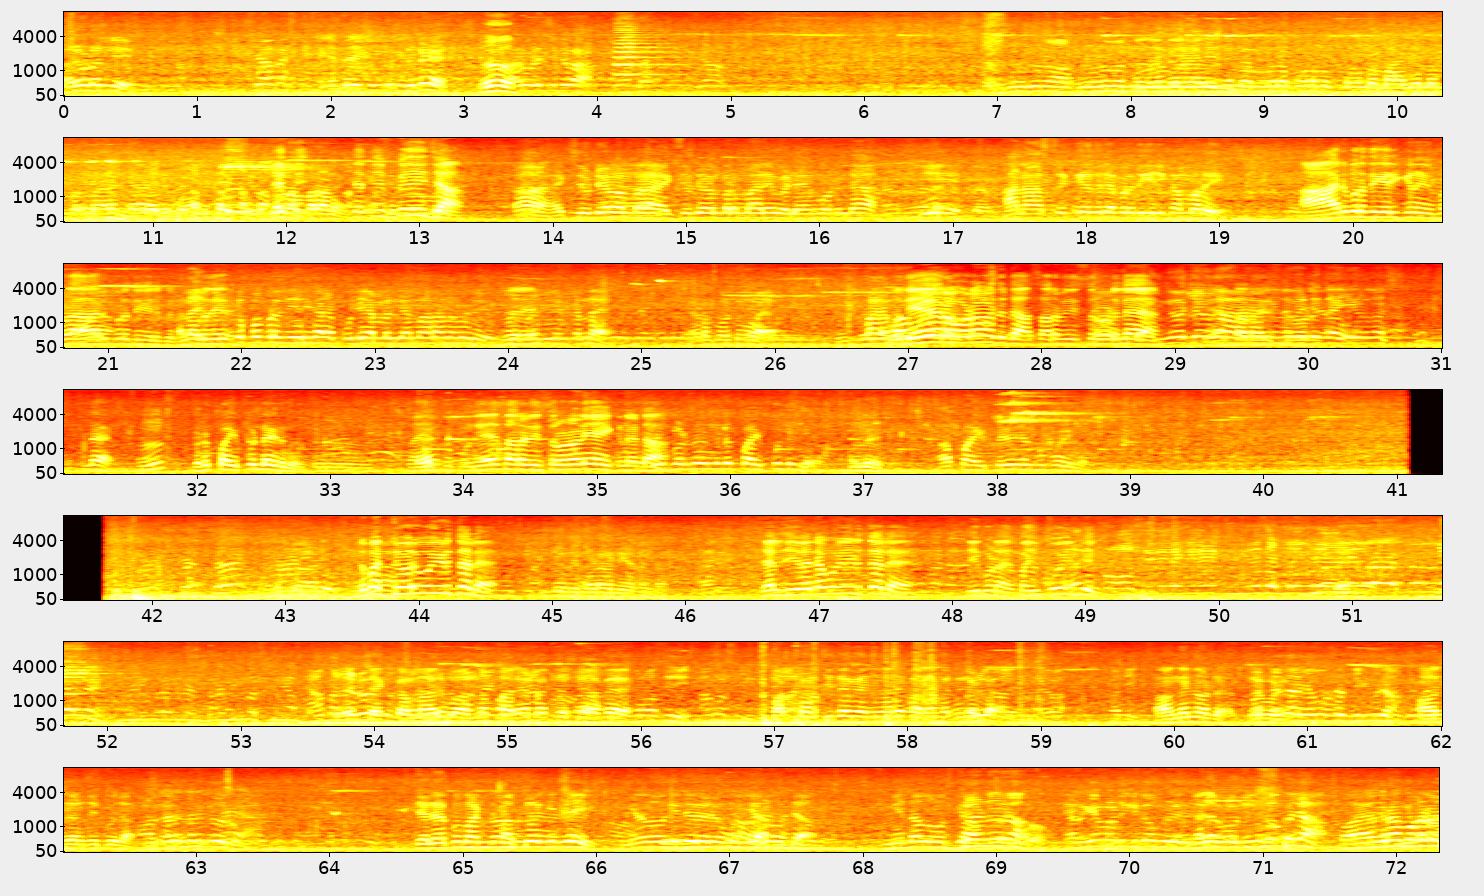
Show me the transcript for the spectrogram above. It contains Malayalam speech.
ആരോടല്ലേ വിളിച്ചിട്ട് വാ എക്സിക്യൂട്ടീവ് മെമ്പർ എക്സിക്യൂട്ടീവ് മെമ്പർമാര് വെളിയങ്കോടിന്റെ ഈ അനാസ്ഥക്കെതിരെ പ്രതികരിക്കാൻ പറയും ആര് പ്രതികരിക്കണ്? ഇവിടെ ആരും പ്രതികരിക്കില്ല. അല്ല പ്രതികരിക്കാൻ പുതിയ എം എൽ എമാരാണ് പ്രതികരിക്കണ്ടേ? ഇടക്കോട്ട് പോയാ? പുതിയ റോഡാണ് ഇതിട്ടാ സർവീസ് റോഡിലെ. Service road. ഇവിടെ പൈപ്പ് ഉണ്ടായിരുന്നു. പുതിയ സർവീസ് റോഡാണ് അയക്കണേ ഇവിടുന്ന് ഇങ്ങോട്ട് പൈപ്പ് ഇട്ടില്ലേ? ആ പൈപ്പിൽ ചിലപ്പോ പോയിരുന്നു. ഇത് മറ്റൊരു കുഴി എടുത്തല്ലേ? ജലജീവന്റെ കുഴി എടുത്തല്ലേ? ഈ കൂടെ പൈപ്പ് പോയിണ്ട് ചെക്കന്മാര് വന്ന പറയാൻ പറ്റില്ല പട്ടടച്ചിട്ട് വരുന്നതിനെ പറയാൻ പറ്റില്ല അങ്ങനെ നോട്ടെ ആ ശ്രദ്ധിക്കൂല. ചിലപ്പോ പത്ത് നോക്കിട്ടേ ഇങ്ങനെ നോക്കിട്ട് വരും. ഇങ്ങനത്തെ നോക്കിയാ? ഭയങ്കര അപകടം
